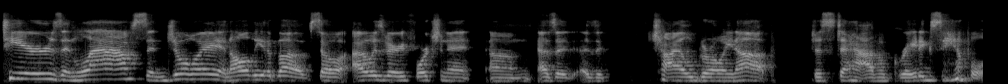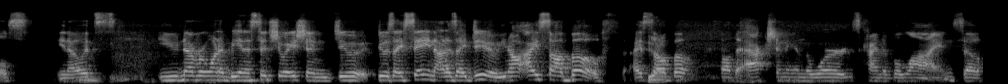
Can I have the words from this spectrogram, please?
tears and laughs and joy and all the above. So I was very fortunate um, as a as a child growing up just to have great examples. You know, it's you never want to be in a situation do do as I say, not as I do. You know, I saw both. I saw yep. both. Saw the action and the words kind of align. So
